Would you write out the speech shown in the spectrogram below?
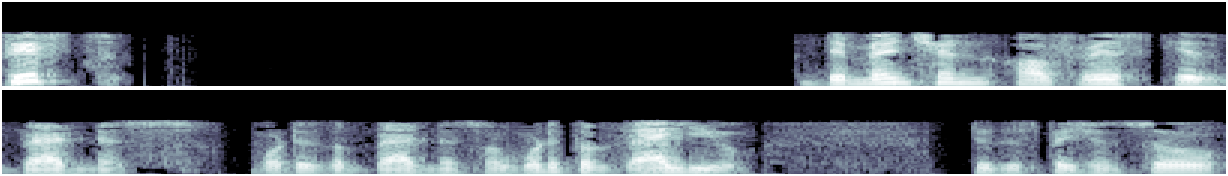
fifth dimension of risk is badness. What is the badness or what is the value to this patient? So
